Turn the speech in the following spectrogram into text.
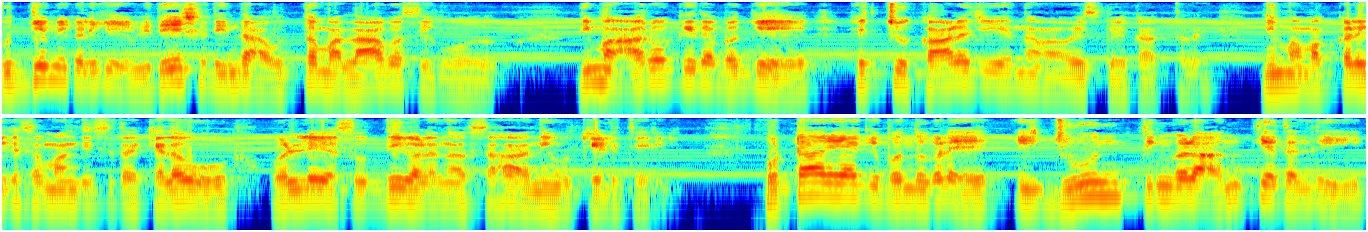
ಉದ್ಯಮಿಗಳಿಗೆ ವಿದೇಶದಿಂದ ಉತ್ತಮ ಲಾಭ ಸಿಗುವುದು. ನಿಮ್ಮ ಆರೋಗ್ಯದ ಬಗ್ಗೆ ಹೆಚ್ಚು ಕಾಳಜಿಯನ್ನು ವಹಿಸಬೇಕಾಗ್ತದೆ. ನಿಮ್ಮ ಮಕ್ಕಳಿಗೆ ಸಂಬಂಧಿಸಿದ ಕೆಲವು ಒಳ್ಳೆಯ ಸುದ್ದಿಗಳನ್ನು ಸಹ ನೀವು ಕೇಳುತ್ತೀರಿ ಒಟ್ಟಾರೆಯಾಗಿ ಬಂಧುಗಳೇ, ಈ ಜೂನ್ ತಿಂಗಳ ಅಂತ್ಯದಲ್ಲಿ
